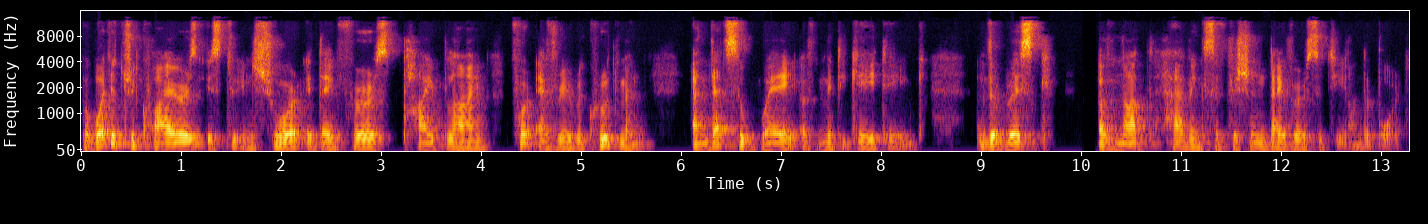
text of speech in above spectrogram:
But what it requires is to ensure a diverse pipeline for every recruitment. And that's a way of mitigating the risk of not having sufficient diversity on the board.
